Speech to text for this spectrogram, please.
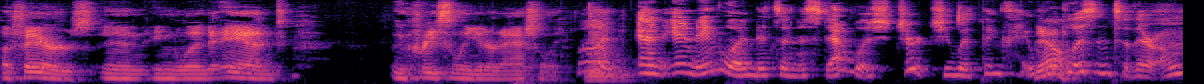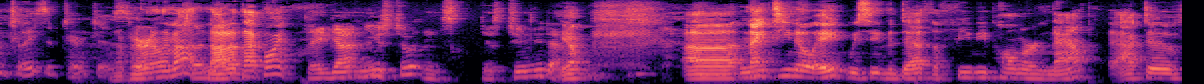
affairs in England and increasingly internationally. Well, Yeah. and, and in England, it's an established church. You would think they Yeah. would listen to their own choice of churches. apparently not. So not no. at that point. They'd gotten used to it and just tuned it out. Yep. Uh, 1908, we see the death of Phoebe Palmer Knapp, active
